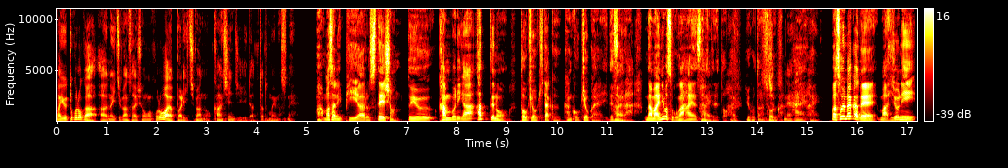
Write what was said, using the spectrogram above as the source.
まあ、いうところが、あの、一番最初の頃はやっぱり一番の関心事だったと思いますね。まあ、まさに PR ステーションという冠があっての東京北区観光協会ですから、はい、名前にもそこが反映されているということなんでしょうか。そうですね。はい。はい、まあ、そういう中で、まあ、非常に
